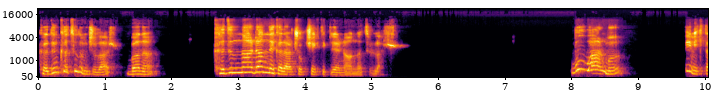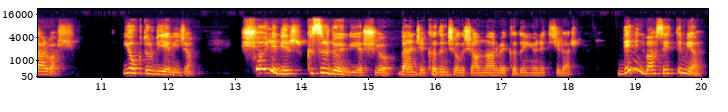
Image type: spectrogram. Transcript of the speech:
Kadın katılımcılar bana kadınlardan ne kadar çok çektiklerini anlatırlar. Bu var mı? Bir miktar var. Yoktur diyemeyeceğim. Şöyle bir kısır döngü yaşıyor bence kadın çalışanlar ve kadın yöneticiler. Demin bahsettim ya,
